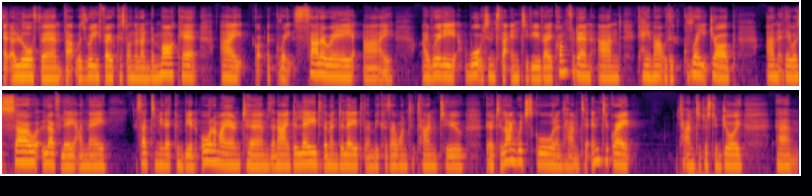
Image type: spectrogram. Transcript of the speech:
at a law firm that was really focused on the London market. I got a great salary. I I really walked into that interview very confident and came out with a great job. And they were so lovely and they said to me they can be in all on my own terms and I delayed them and delayed them because I wanted time to go to language school and time to integrate, time to just enjoy um,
